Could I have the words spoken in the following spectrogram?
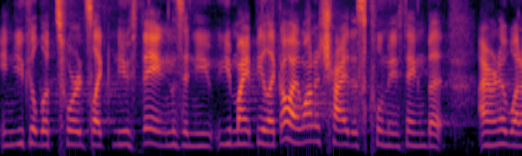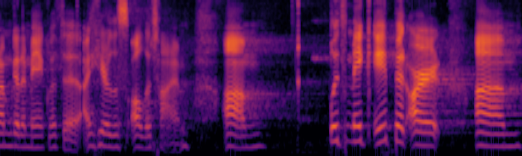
and you could look towards like new things, and you, you might be like, oh, I want to try this cool new thing, but I don't know what I'm going to make with it. I hear this all the time. Um, with Make 8-bit art, um,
